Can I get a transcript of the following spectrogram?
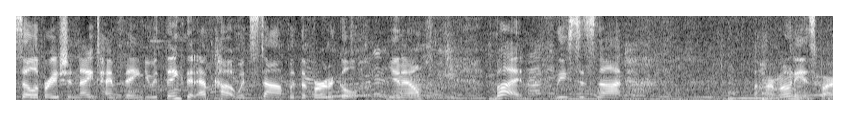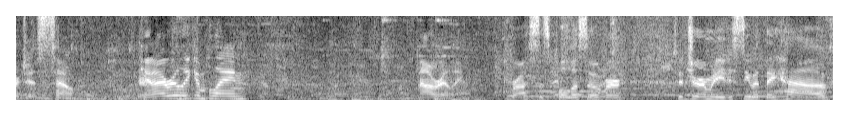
celebration nighttime thing. You would think that Epcot would stop with the vertical, you know? But at least it's not the harmonious barges, so can I really complain? Not really. Russ has pulled us over to Germany to see what they have.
